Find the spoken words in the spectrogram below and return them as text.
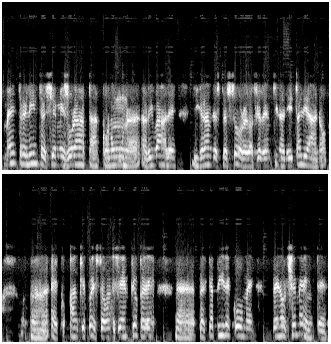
mentre l'Inter si è misurata con un eh, rivale di grande spessore, la Fiorentina di Italiano, eh, ecco, anche questo è un esempio per, eh, per capire come velocemente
